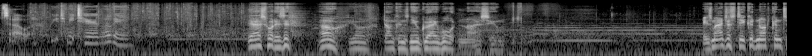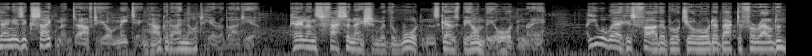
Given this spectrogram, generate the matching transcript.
So, we get to meet Teyrn Loghain. Yes, what is it? Oh, you're Duncan's new Grey Warden, I assume. His Majesty could not contain his excitement after your meeting. How could I not hear about you? Cailan's fascination with the Wardens goes beyond the ordinary. Are you aware his father brought your order back to Ferelden?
